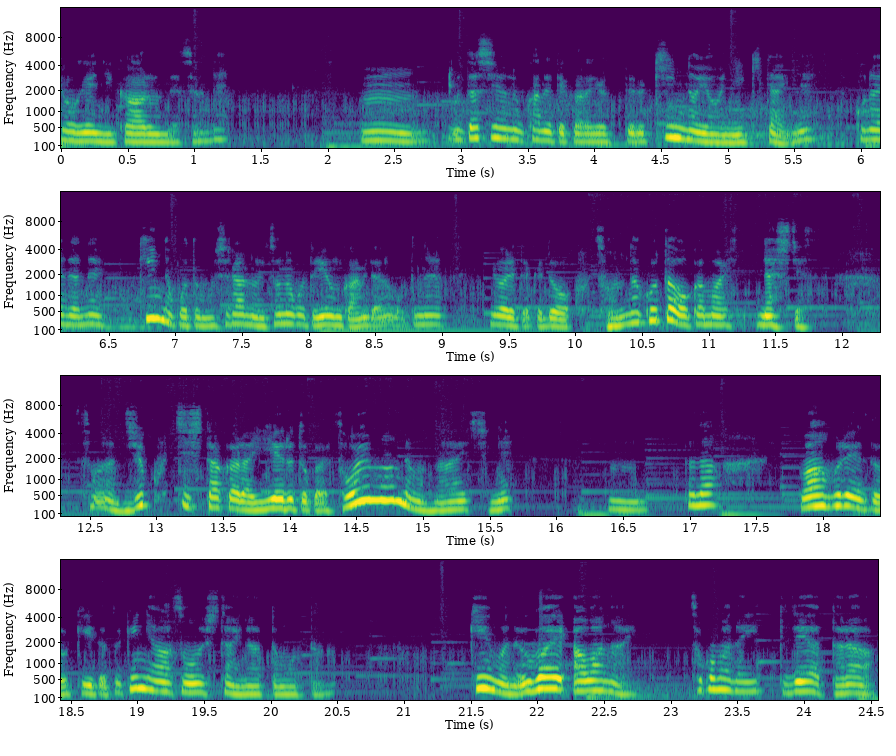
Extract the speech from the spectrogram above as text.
表現に変わるんですよね。うん。私のかねてから言ってる金のように生きたいね。この間ね、金のことも知らんのにそんなこと言うんかみたいなことね、言われたけど、そんなことはお構いなしです。そんな熟知したから言えるとか、そういうもんでもないしね。うん。ただ、ワンフレーズを聞いたときに、ああ、そうしたいなって思ったの。金はね、奪い合わない。そこまで行って出会ったら、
